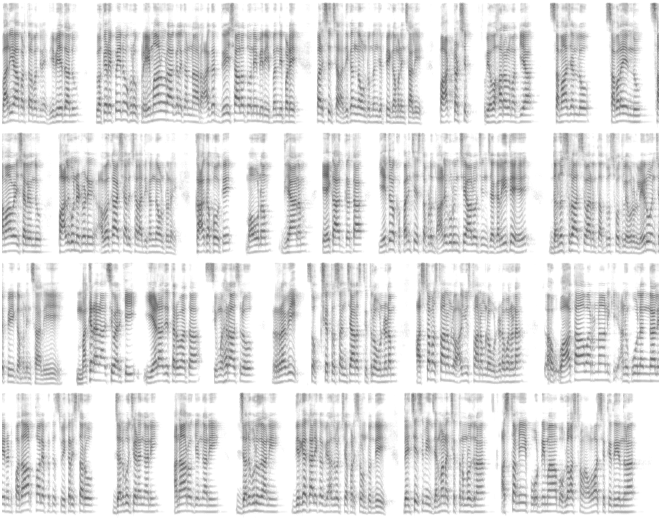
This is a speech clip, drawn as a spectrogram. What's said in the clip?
భార్యాభర్తల మధ్య విభేదాలు ఒకరిపైన ఒకరు ప్రేమానురాగల కన్నా రాగద్వేషాలతోనే మీరు ఇబ్బంది పడే పరిస్థితి చాలా అధికంగా ఉంటుందని చెప్పి గమనించాలి. పార్ట్నర్షిప్ వ్యవహారాల మధ్య సమాజంలో సభల ఎందు సమావేశాల ఎందు పాల్గొనేటువంటి అవకాశాలు చాలా అధికంగా ఉంటున్నాయి. కాకపోతే మౌనం ధ్యానం ఏకాగ్రత ఏదో ఒక పని చేసేటప్పుడు దాని గురించి ఆలోచించగలిగితే ధనుసు రాశి వారంత అదృష్టవంతులు ఎవరు లేరు అని చెప్పి గమనించాలి. మకర రాశి వారికి ఏడాది తర్వాత సింహరాశిలో రవి స్వక్షేత్ర సంచార స్థితిలో ఉండడం అష్టమ స్థానంలో ఆయు స్థానంలో ఉండడం వలన వాతావరణానికి అనుకూలంగా లేనటువంటి పదార్థాలు ఎప్పుడైతే స్వీకరిస్తారో. జలుబు చేయడం కానీ అనారోగ్యం కానీ జలుబులు కానీ దీర్ఘకాలిక వ్యాధులు వచ్చే పరిస్థితి ఉంటుంది. దయచేసి మీ జన్మ నక్షత్రం రోజున అష్టమి పూర్ణిమ బహుళాష్టమ అమావాస్య తిథి ఎందున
